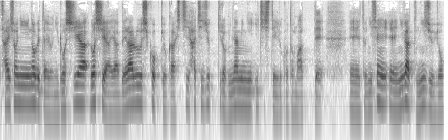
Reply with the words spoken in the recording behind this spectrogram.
最初に述べたようにロシアロシアやベラルーシ国境から780キロ南に位置していることもあって、えー、と 2, 2月24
